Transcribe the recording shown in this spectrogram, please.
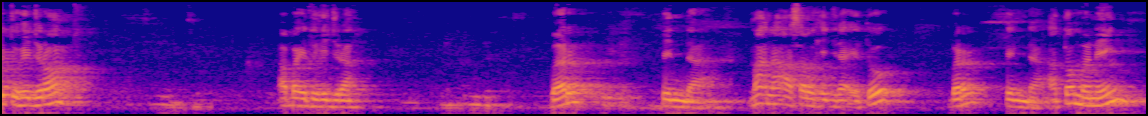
itu hijrah? Apa itu hijrah? Berpindah. Makna asal hijrah itu berpindah atau mening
